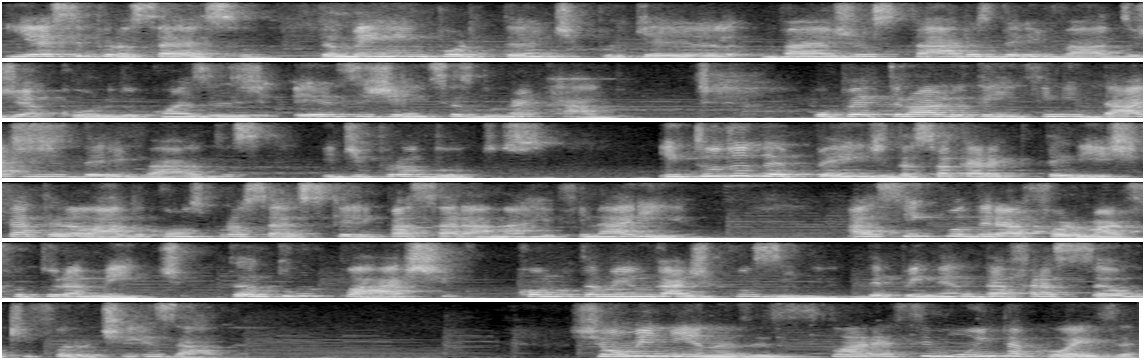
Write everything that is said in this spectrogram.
E esse processo também é importante porque ele vai ajustar os derivados de acordo com as exigências do mercado. O petróleo tem infinidade de derivados e de produtos, e tudo depende da sua característica atrelado com os processos que ele passará na refinaria. Assim poderá formar futuramente tanto um plástico como também um gás de cozinha, dependendo da fração que for utilizada. Show, meninas! Isso esclarece muita coisa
